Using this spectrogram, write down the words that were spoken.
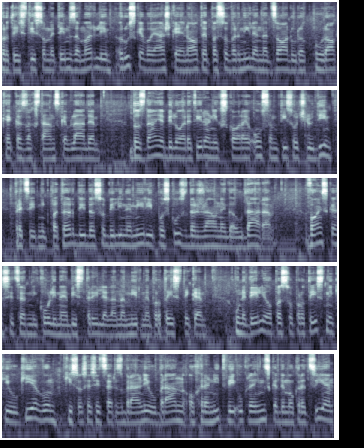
Protesti so medtem zamrli, ruske vojaške enote pa so vrnile nadzor v roke kazahstanske vlade. Do zdaj je bilo aretiranih skoraj 8000 ljudi, predsednik pa trdi, da so bili nemiri poskus državnega udara. Vojska sicer nikoli ne bi streljala na mirne protestnike. V nedeljo pa so protestniki v Kijevu, ki so se sicer zbrali v bran ohranitvi ukrajinske demokracije,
